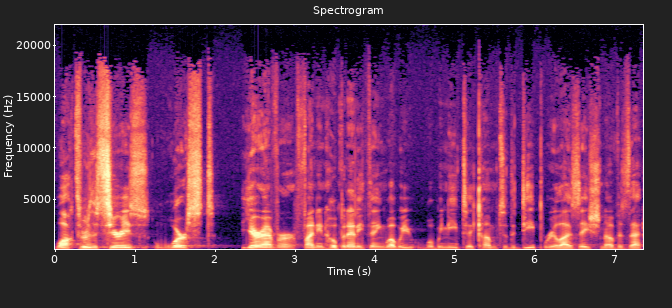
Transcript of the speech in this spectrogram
walk through the series, Worst year ever finding hope in anything, what we, what we need to come to the deep realization of is that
